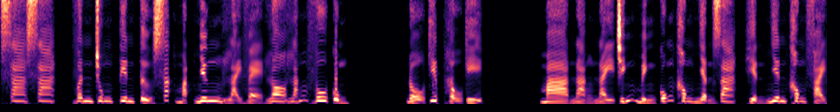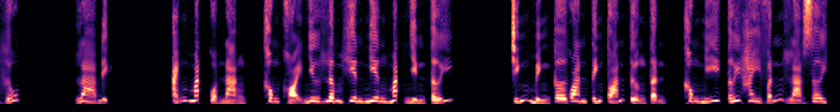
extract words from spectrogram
Xa xa, vân trung tiên tử sắc mặt nhưng lại vẻ lo lắng vô cùng. Độ kiếp hậu kỳ. Mà nàng này chính mình cũng không nhận ra, hiển nhiên không phải hữu. Là địch. Ánh mắt của nàng không khỏi như Lâm Hiên nghiêng mắt nhìn tới. Chính mình cơ quan tính toán tường tận, không nghĩ tới hay vẫn là rơi.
